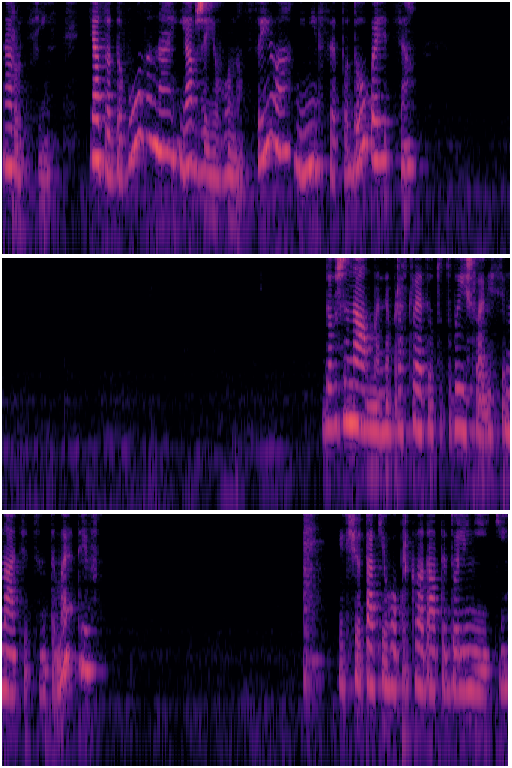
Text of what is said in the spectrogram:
на руці. Я задоволена, я вже його носила, мені все подобається. Довжина в мене браслету тут вийшла 18 см. Якщо так його прикладати до лінійки,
